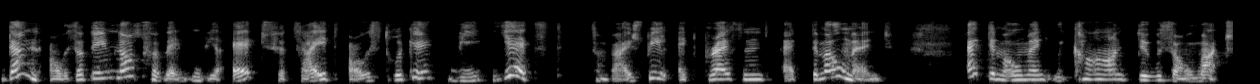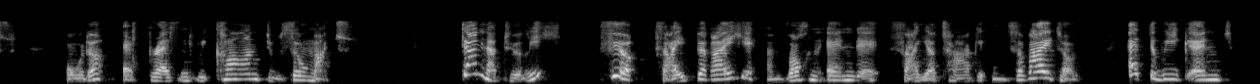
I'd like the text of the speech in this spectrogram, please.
Dann außerdem noch verwenden wir at für Zeitausdrücke wie jetzt. Zum Beispiel at present, at the moment. At the moment we can't do so much. Oder at present we can't do so much. Dann natürlich für Zeitbereiche am Wochenende, Feiertage und so weiter. At the weekend,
